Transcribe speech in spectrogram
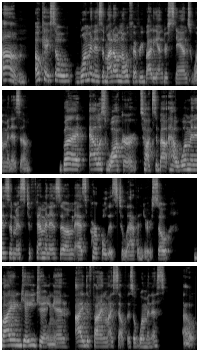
Um, okay, so womanism, I don't know if everybody understands womanism, but Alice Walker talks about how womanism is to feminism as purple is to lavender. So by engaging, and I define myself as a womanist. Oh,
